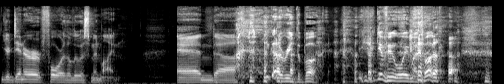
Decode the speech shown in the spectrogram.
your dinner for the Luismin mine, and uh, you got to read the book. You're giving away my book.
